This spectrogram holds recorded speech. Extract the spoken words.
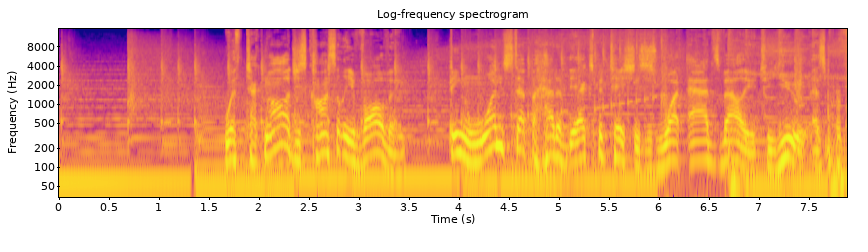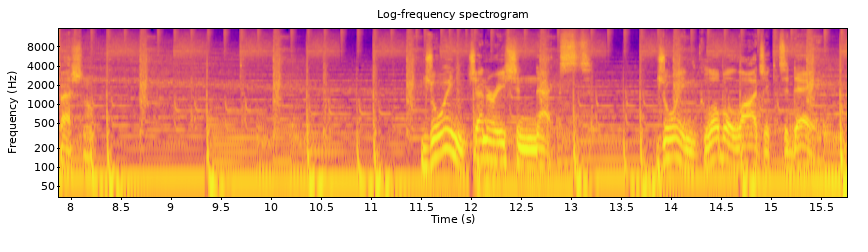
With technologies constantly evolving, being one step ahead of the expectations is what adds value to you as a professional. Join Generation Next. Join GlobalLogic today.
